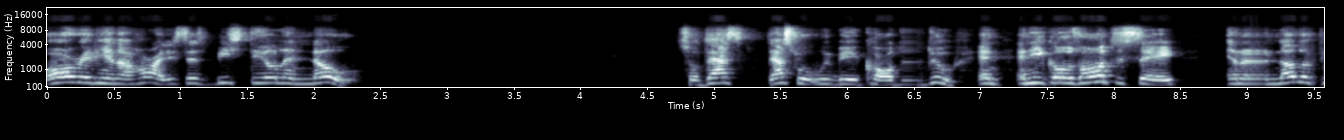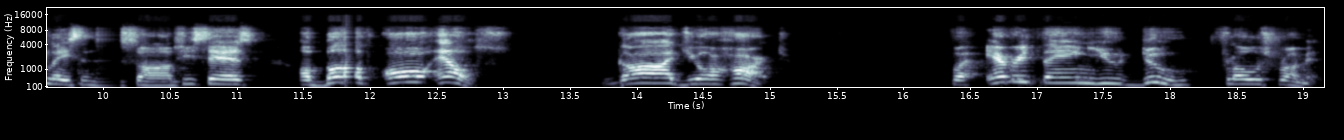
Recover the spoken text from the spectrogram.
Already in our heart. It says, be still and know. So that's that's what we're being called to do. And and he goes on to say in another place in Psalms, he says, above all else, guard your heart, for everything you do flows from it.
